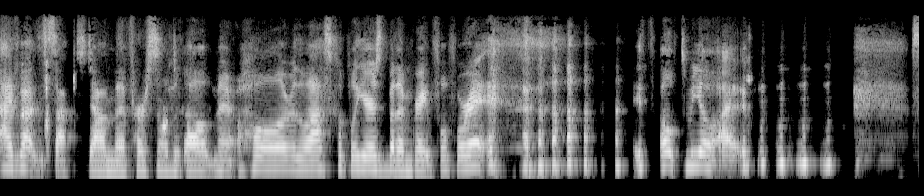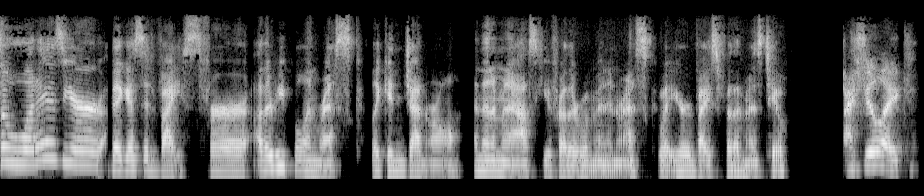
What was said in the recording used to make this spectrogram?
I've gotten sucked down the personal development hole over the last couple years, but I'm grateful for it. it's helped me a lot. so, what is your biggest advice for other people in risk, like in general? And then I'm going to ask you for other women in risk what your advice for them is too. I feel like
